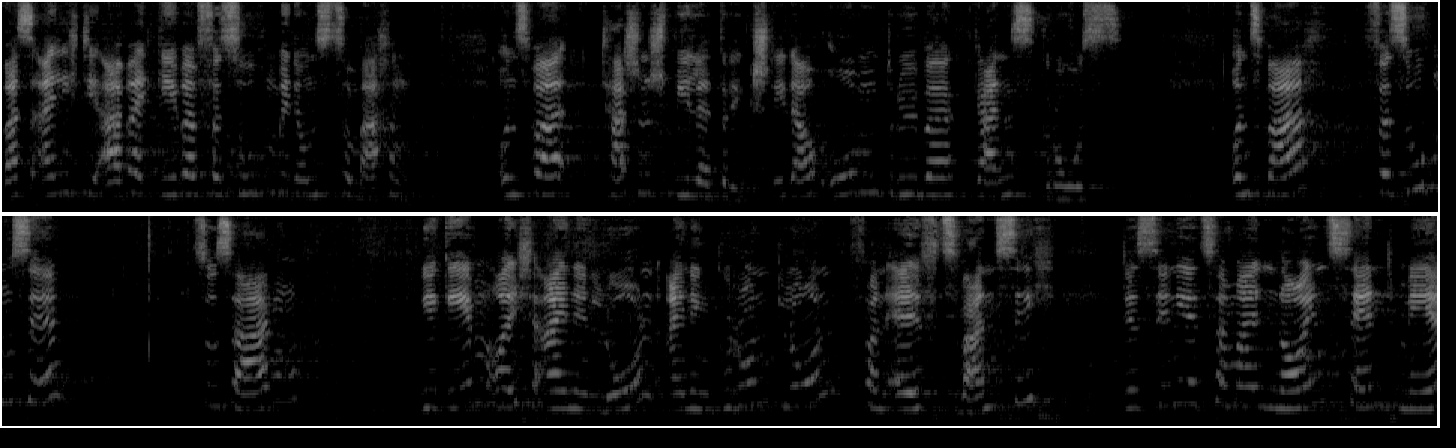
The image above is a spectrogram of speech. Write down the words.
was eigentlich die Arbeitgeber versuchen mit uns zu machen. Und zwar Taschenspielertrick, steht auch oben drüber ganz groß. Und zwar versuchen sie zu sagen, wir geben euch einen Lohn, einen Grundlohn von 11,20 das sind jetzt einmal 9 Cent mehr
